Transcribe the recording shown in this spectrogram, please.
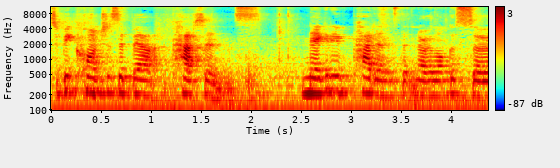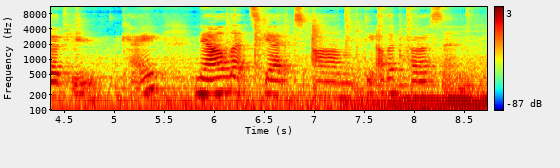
to be conscious about patterns, negative patterns that no longer serve you. Okay. Now let's get um, the other person.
